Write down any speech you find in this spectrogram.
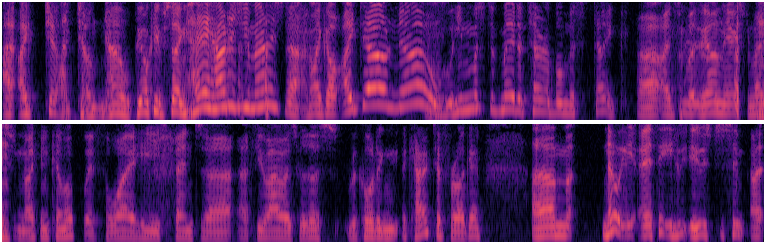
I, I, I don't know. People keep saying, "Hey, how did you manage that?" And I go, "I don't know. He must have made a terrible mistake." Uh, it's the only explanation I can come up with for why he spent uh, a few hours with us recording a character for our game. Um, no, I think he, he was just sim- uh,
